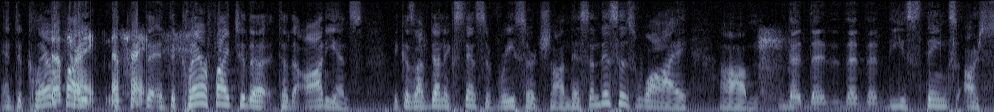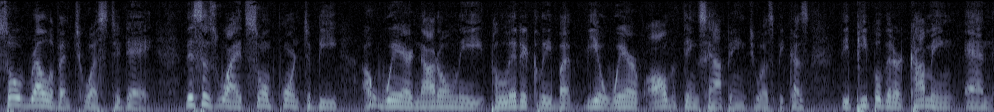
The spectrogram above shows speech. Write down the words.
And to clarify, that's right, that's right. To, to clarify to the to the audience, because I've done extensive research on this, and this is why um, the, the, the, the, these things are so relevant to us today. This is why it's so important to be aware, not only politically, but be aware of all the things happening to us, because the people that are coming and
